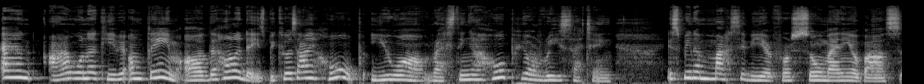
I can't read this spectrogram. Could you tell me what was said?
And I want to keep it on theme of the holidays because I hope you are resting. I hope you are resetting. It's been a massive year for so many of us.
